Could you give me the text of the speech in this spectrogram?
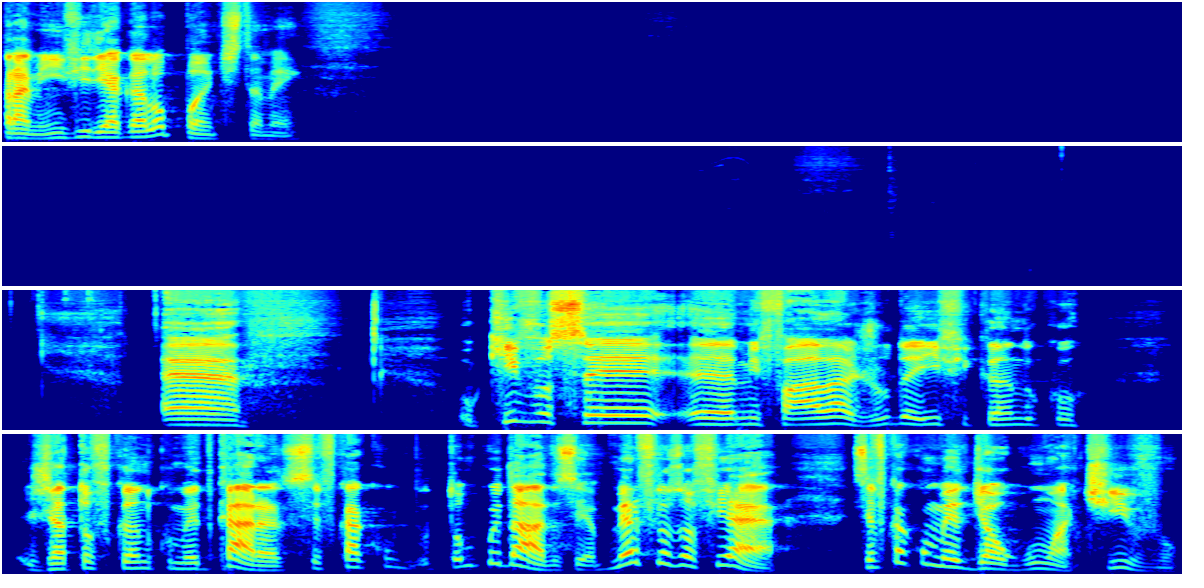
para mim, viria galopante também. É, O que você uh, me fala ajuda aí ficando com. Já tô ficando com medo. Cara, você ficar com. Toma cuidado. Assim, a primeira filosofia é: você ficar com medo de algum ativo,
